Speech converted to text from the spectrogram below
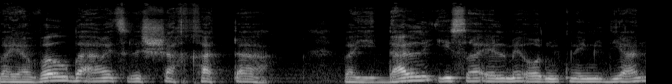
ויבואו בארץ לשחתה. וידל ישראל מאוד מפני מדיין,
